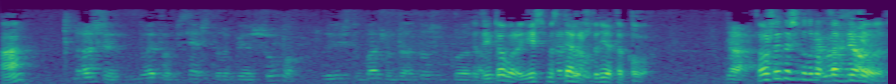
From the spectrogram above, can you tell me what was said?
А? Раши до этого объясняет, что Раби Шума говорит, что Батлан да. Это не то, если мы скажем, что нет такого. Да. Потому что это вещь, которую Так не делают.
